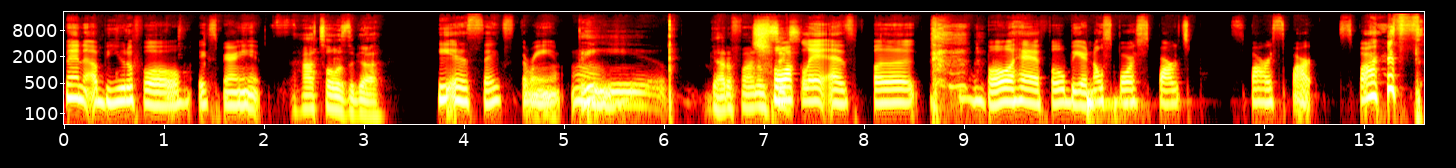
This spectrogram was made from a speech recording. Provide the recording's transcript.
been a beautiful experience. How tall is the guy? He is six three. Damn. Gotta find six. chocolate as fuck. Bald head, full beard, no sparse, sparks, sparse, spark, sparse,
